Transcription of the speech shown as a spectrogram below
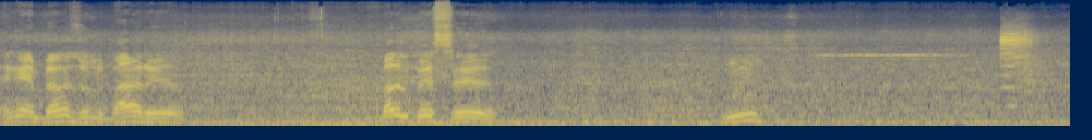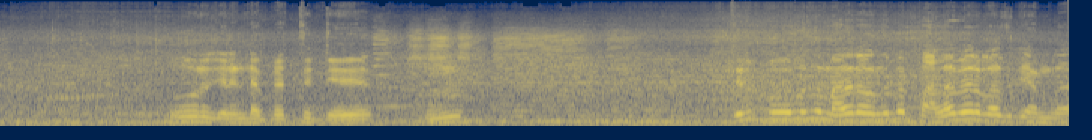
எங்கே என் பேரை சொல்லி பாரு. பதில் பேசு. ம்? ஊருக்கு ரெண்டை பெற்றுட்டு ம்? திருப்பூர்லேருந்து மதுரை வந்துட்டு பல பேரை பார்த்துட்டியாம்ல.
